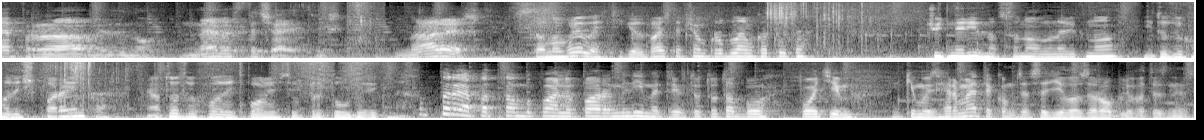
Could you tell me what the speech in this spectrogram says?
Неправильно. Не вистачає трішки. Нарешті. Встановили, тільки бачите, в чому проблемка тут? Чуть нерівно встановлене вікно, і тут виходить шпаринка, а тут виходить повністю притул до вікна. Перепад там буквально пару міліметрів, то тут або потім якимось герметиком це все діло зароблювати знизу,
